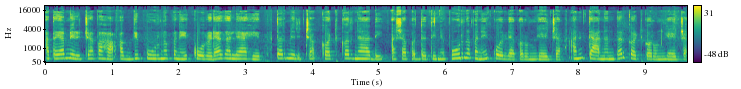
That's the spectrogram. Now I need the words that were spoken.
आता या मिरच्या पहा अगदी पूर्णपणे कोरड्या झाल्या आहेत. तर मिरच्या कट करण्याआधी अशा पद्धतीने पूर्णपणे कोरड्या करून घ्यायच्या आणि त्यानंतर कट करून घ्यायच्या.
